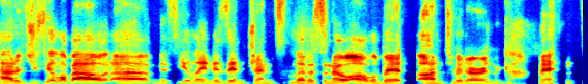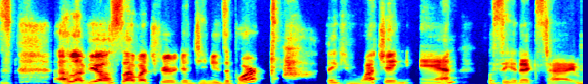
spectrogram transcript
How did you feel about uh, Miss Elena's entrance? Let us know all of it on Twitter in the comments. I love you all so much for your continued support. Thank you for watching, and we'll see you next time.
